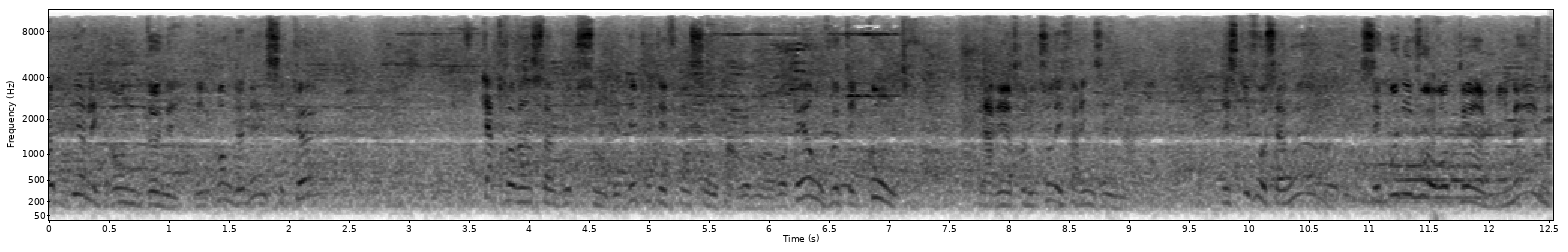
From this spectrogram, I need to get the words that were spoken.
retenir les grandes données. Les grandes données, c'est que 85% des députés français au Parlement européen ont voté contre la réintroduction des farines animales. Et ce qu'il faut savoir, c'est qu'au niveau européen lui-même,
